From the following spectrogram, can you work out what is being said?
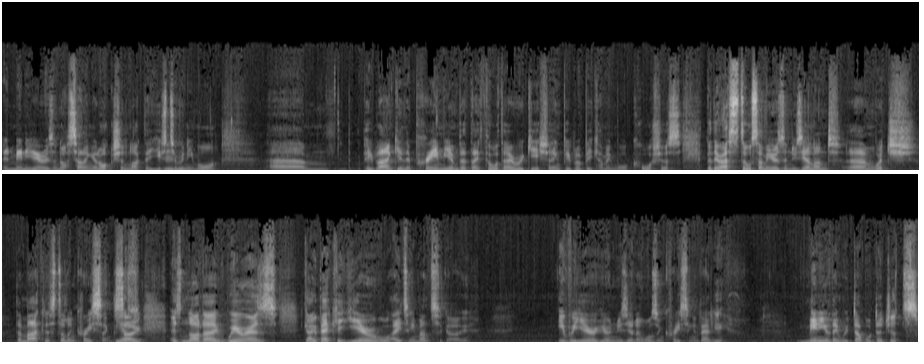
in many areas are not selling at auction like they used to anymore. Um, people aren't getting the premium that they thought they were getting. People are becoming more cautious. But there are still some areas in New Zealand um, which the market is still increasing. Yes. So it's not a. Whereas go back a year or 18 months ago, every year in New Zealand was increasing in value. Many of them were double digits.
